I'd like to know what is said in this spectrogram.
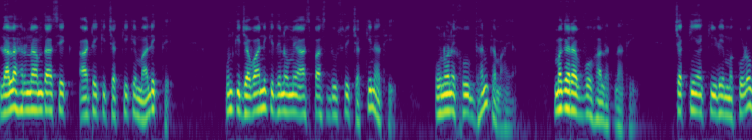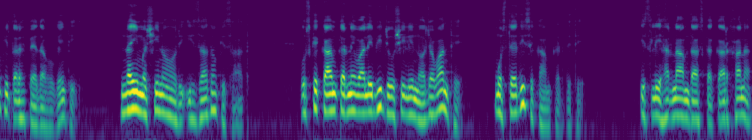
लाला हरनामदास एक आटे की चक्की के मालिक थे। उनकी जवानी के दिनों में आसपास दूसरी चक्की न थी। उन्होंने खूब धन कमाया, मगर अब वो हालत न थी। चक्कियाँ कीड़े मकोड़ों की तरह पैदा हो गई थी। नई मशीनों और ईजादों के साथ। उसके काम करने वाले भी जोशीले नौजवान थे, मुस्तैदी से काम करते थे। इसलिए हरनाम दास का कारखाना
